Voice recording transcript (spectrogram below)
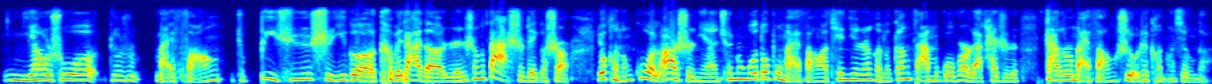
你要说就是买房，就必须是一个特别大的人生大事。这个事儿有可能过了二十年，全中国都不买房了。天津人可能刚咂摸过味儿来，开始扎堆买房，是有这可能性的，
